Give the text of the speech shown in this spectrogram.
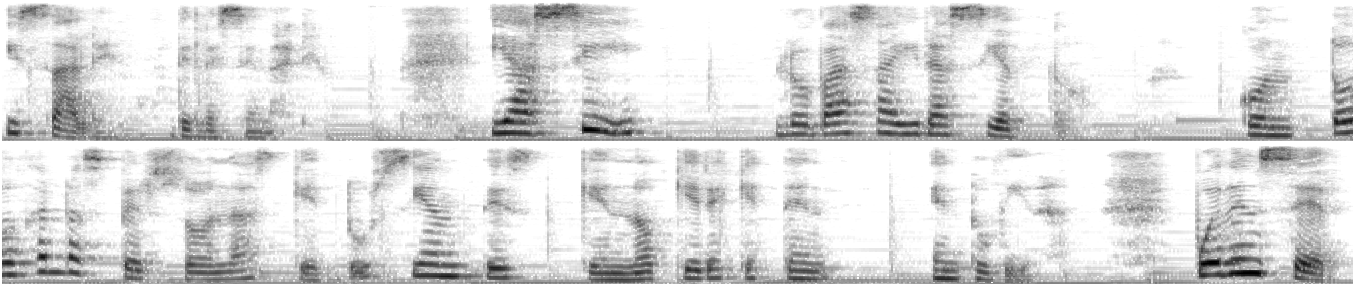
y sale del escenario. Y así lo vas a ir haciendo con todas las personas que tú sientes que no quieres que estén en tu vida. Pueden ser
